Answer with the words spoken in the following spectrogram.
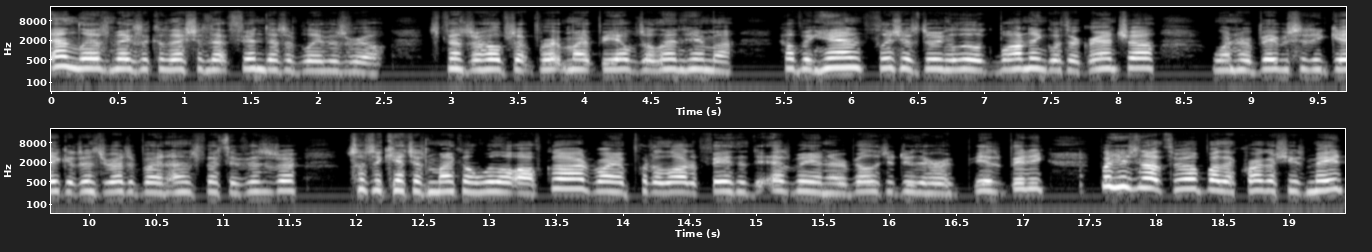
and Liz makes a connection that Finn doesn't believe is real. Spencer hopes that Bert might be able to lend him a helping hand. Felicia is doing a little bonding with her grandchild when her babysitting gig is interrupted by an unexpected visitor. Something catches Michael and Willow off guard. Ryan put a lot of faith into Esme and her ability to do her, his bidding, but he's not thrilled by the progress she's made.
